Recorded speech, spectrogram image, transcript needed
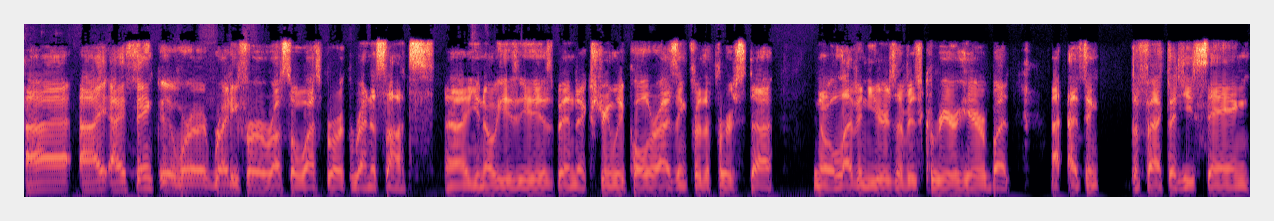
I, I think we're ready for a Russell Westbrook renaissance. Uh, you know, he, he has been extremely polarizing for the first, uh, you know, 11 years of his career here. But I, I think the fact that he's saying,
